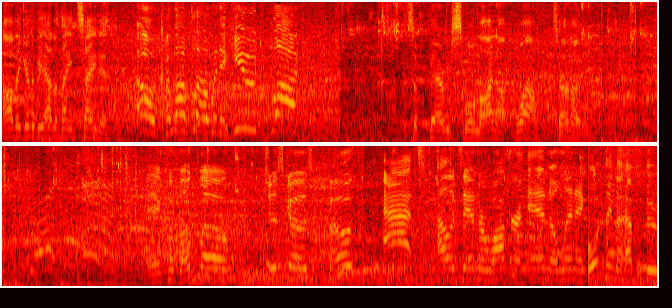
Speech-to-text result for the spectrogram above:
are they going to be able to maintain it? Oh, Caboclo with a huge block. It's a very small lineup. Wow, turnover. And Caboclo just goes both at Alexander Walker and Olynyk. One thing they have to do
